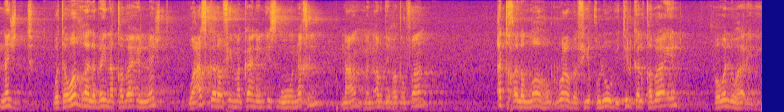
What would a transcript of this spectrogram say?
نجد وتوغل بين قبائل نجد وعسكر في مكان اسمه نخل نعم من أرض غطفان. أدخل الله الرعب في قلوب تلك القبائل فولوا هاربين.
